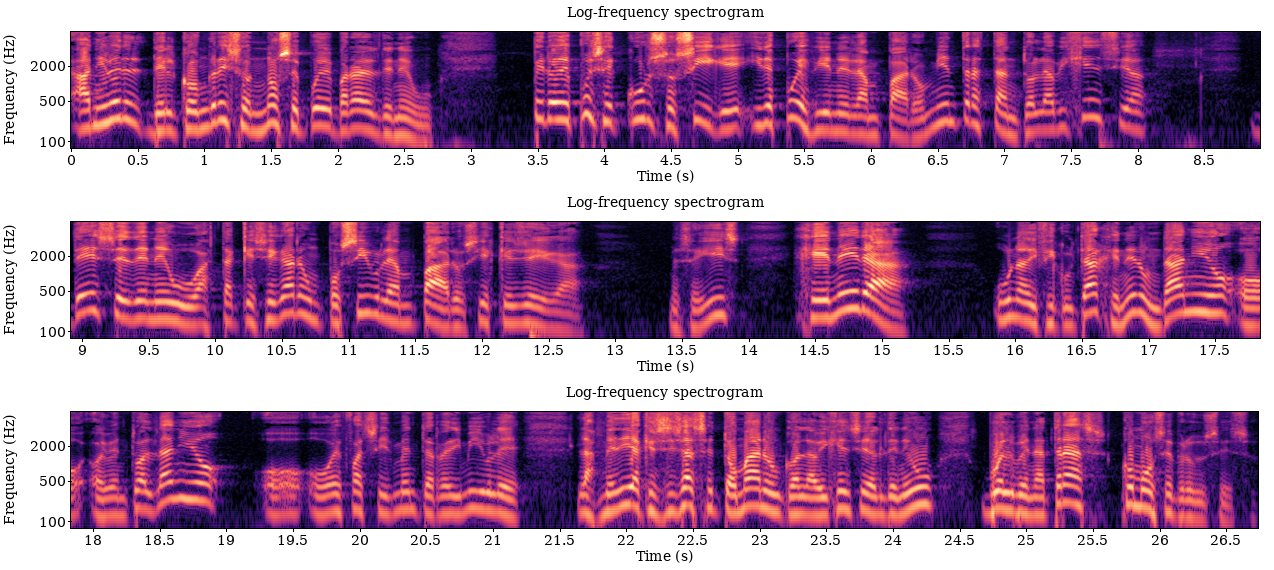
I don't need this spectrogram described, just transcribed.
a nivel del Congreso no se puede parar el DNU. Pero después el curso sigue y después viene el amparo. Mientras tanto, la vigencia de ese DNU hasta que llegara un posible amparo, si es que llega, ¿me seguís? Genera una dificultad, genera un daño o, eventual daño o, o, es fácilmente redimible las medidas que ya se tomaron con la vigencia del DNU vuelven atrás. ¿Cómo se produce eso?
